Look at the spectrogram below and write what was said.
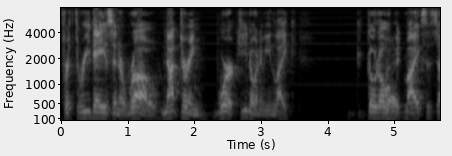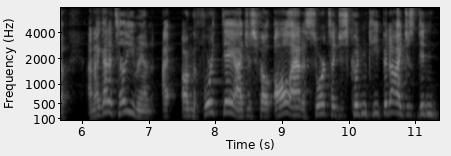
for three days in a row. Not during work, you know what I mean, like go to Right. open mics and stuff. And I got to tell you, man, I on the fourth day, I just felt all out of sorts. I just couldn't keep it. I just didn't.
